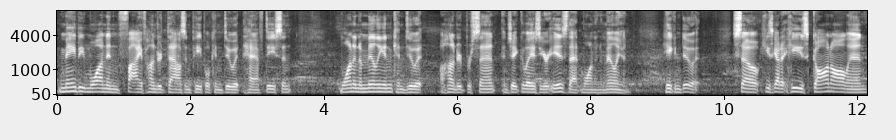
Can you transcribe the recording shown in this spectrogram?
maybe one in 500,000 people can do it half decent. One in a million can do it 100%, and Jake Glazier is that one in a million. He can do it. So he's got it. He's gone all in.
